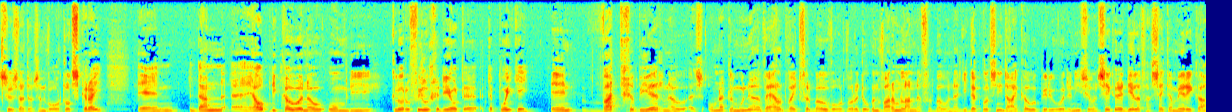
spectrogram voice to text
Soos wat ons in wortels kry. En dan uh, help die koue nou om die klorofiel gedeelte te potjie. En wat gebeur nou is omdat lemoene wêreldwyd verbou word, word dit ook in warm lande verbou en dat jy dikwels nie daai koue periode nie. So in sekere dele van Suid-Amerika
